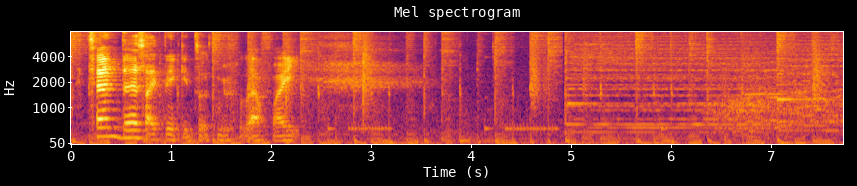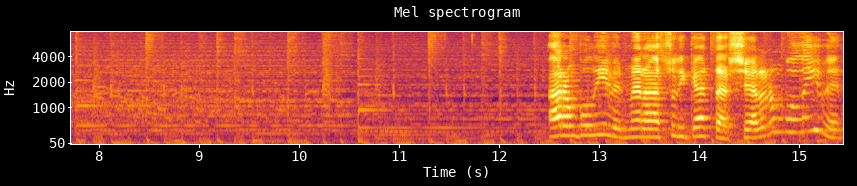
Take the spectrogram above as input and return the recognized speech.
10 deaths I think it took me for that fight. I don't believe it, man. I actually got that shit. I don't believe it.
